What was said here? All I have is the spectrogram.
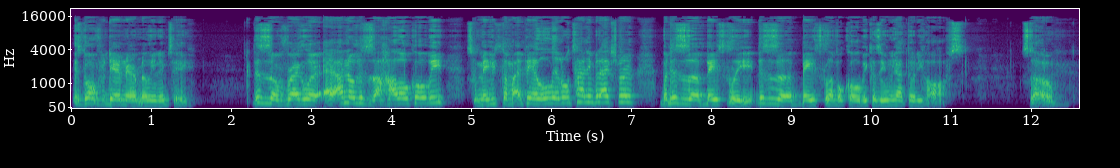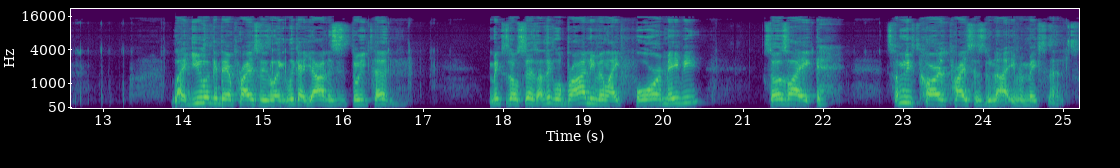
is going for damn near a million MT. This is a regular. I know this is a hollow Kobe, so maybe somebody pay a little tiny bit extra. But this is a basically this is a base level Kobe because he only got 30 halves. So, like you look at their prices, like look at Giannis is 310. Makes no sense. I think LeBron even like four maybe. So it's like some of these cards prices do not even make sense.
